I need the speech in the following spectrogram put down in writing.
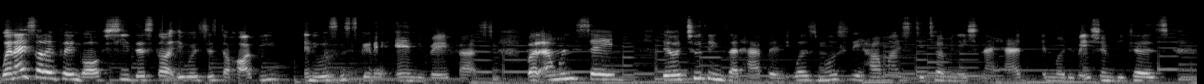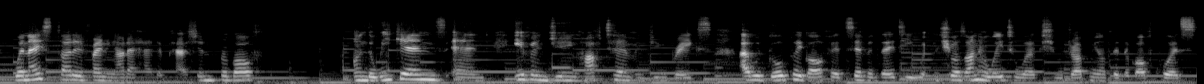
when I started playing golf, she just thought it was just a hobby and it was just gonna end very fast. But I want to say there were two things that happened. It was mostly how much determination I had and motivation because when I started finding out I had a passion for golf, on the weekends and even during half term and during breaks, I would go play golf at 7:30. When she was on her way to work, she would drop me off at the golf course.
